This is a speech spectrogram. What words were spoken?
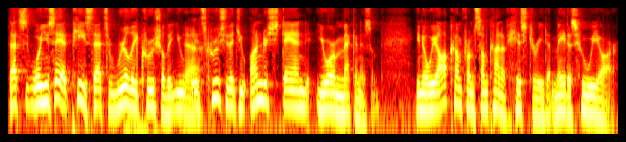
that's when you say at peace. That's really crucial. That you, Yeah. it's crucial that you understand your mechanism. You know, we all come from some kind of history that made us who we are,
